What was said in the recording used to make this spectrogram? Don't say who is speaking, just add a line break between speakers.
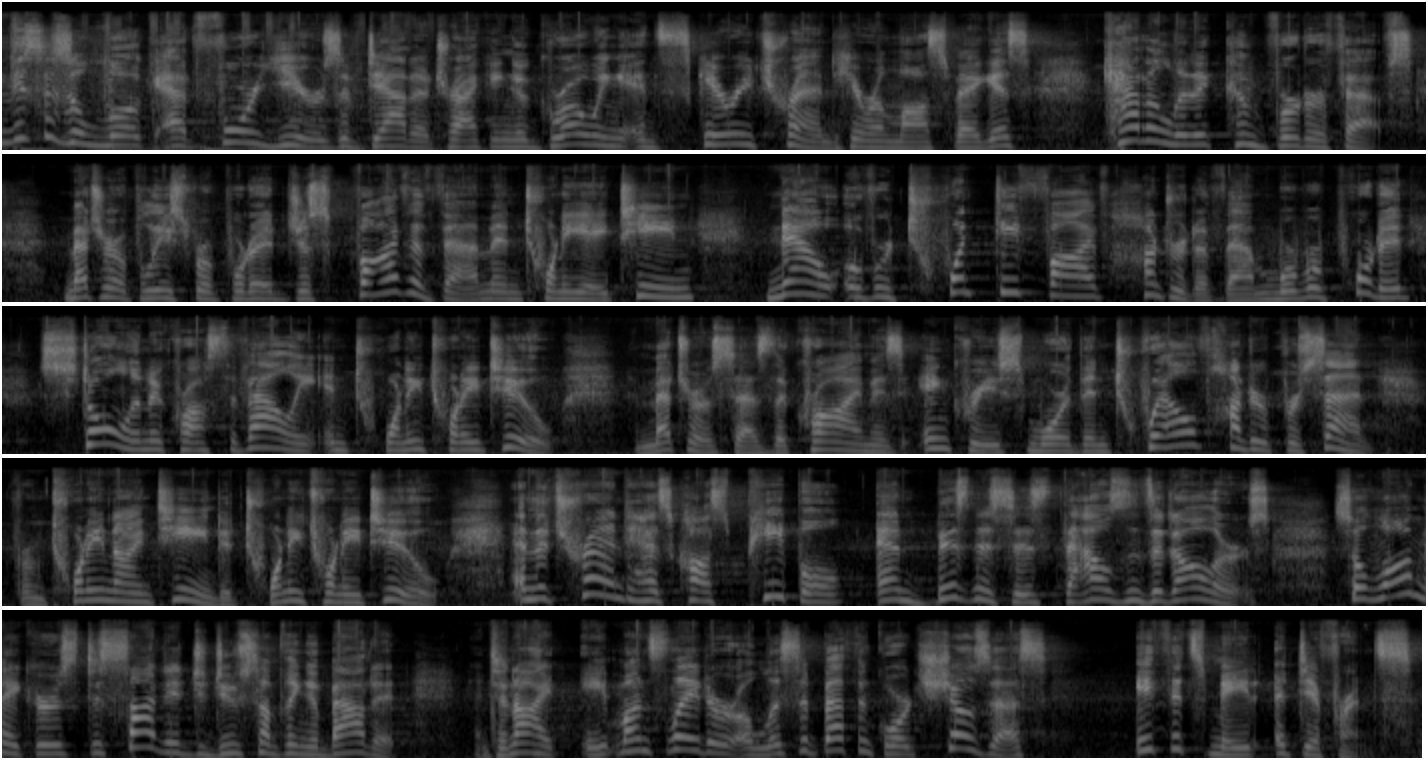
And this is a look at four years of data tracking a growing and scary trend here in Las Vegas, catalytic converter thefts. Metro Police reported just five of them in 2018. Now over 2,500 of them were reported stolen across the valley in 2022. Metro says the crime has increased more than 1,200% from 2019 to 2022. And the trend has cost people and businesses thousands of dollars. So lawmakers decided to do something about it. And tonight, eight months later, Alyssa Bethencourt shows us if it's made a difference.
